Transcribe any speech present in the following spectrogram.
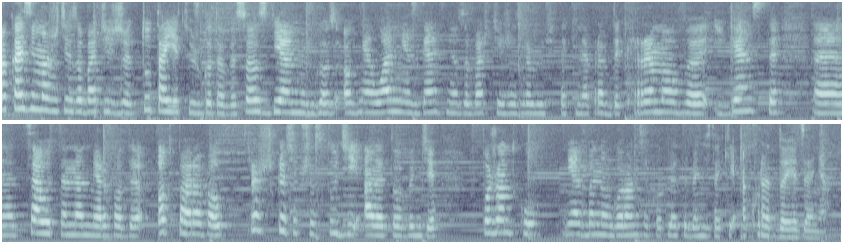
Przy okazji możecie zobaczyć, że tutaj jest już gotowy sos. Zdjęłam już go z ognia, ładnie zgęstniał. Zobaczcie, że zrobił się taki naprawdę kremowy i gęsty. E, cały ten nadmiar wody odparował. Troszeczkę się przestudzi, ale to będzie w porządku. Jak będą gorące kotlety, będzie takie akurat do jedzenia.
